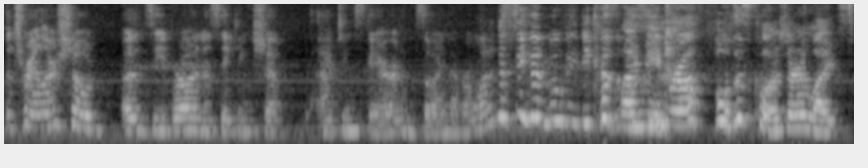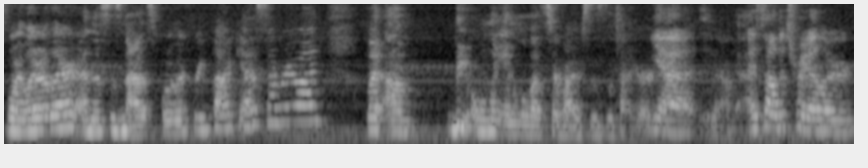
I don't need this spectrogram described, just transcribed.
The trailer showed a zebra in a sinking ship acting scared, and so I never wanted to see the movie because of the I mean, zebra. full disclosure, like spoiler alert, and this is not a spoiler free podcast, everyone. But um, the only animal that survives is the tiger. Yeah, Yeah. I saw the trailer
